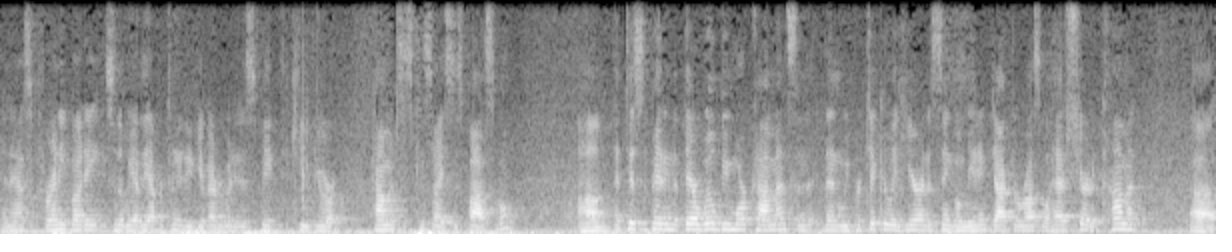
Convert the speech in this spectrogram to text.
and ask for anybody, so that we have the opportunity to give everybody to speak, to keep your comments as concise as possible. Um, Anticipating that there will be more comments than than we particularly hear in a single meeting, Dr. Russell has shared a comment uh,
